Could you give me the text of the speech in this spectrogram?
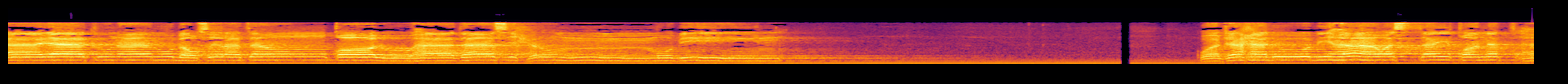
آياتنا مبصرة قالوا هذا سحر مبين وجحدوا بها واستيقنتها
